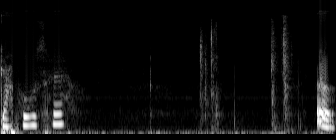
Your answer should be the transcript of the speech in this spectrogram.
gapples here. Oh.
